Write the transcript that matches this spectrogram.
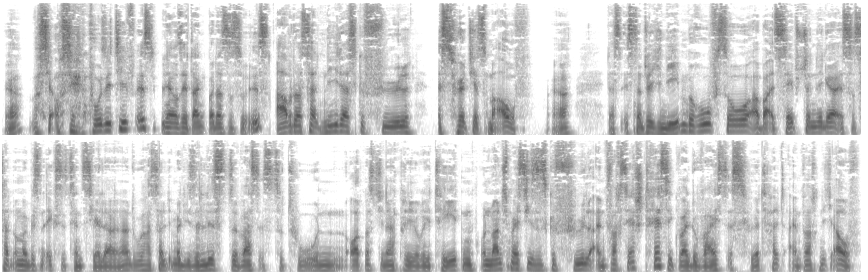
ja, was ja auch sehr positiv ist. Ich bin ja auch sehr dankbar, dass es so ist. Aber du hast halt nie das Gefühl, es hört jetzt mal auf. Ja, das ist natürlich in jedem Beruf so, aber als Selbstständiger ist es halt nochmal ein bisschen existenzieller. Ne? Du hast halt immer diese Liste, was ist zu tun, ordnest die nach Prioritäten. Und manchmal ist dieses Gefühl einfach sehr stressig, weil du weißt, es hört halt einfach nicht auf.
